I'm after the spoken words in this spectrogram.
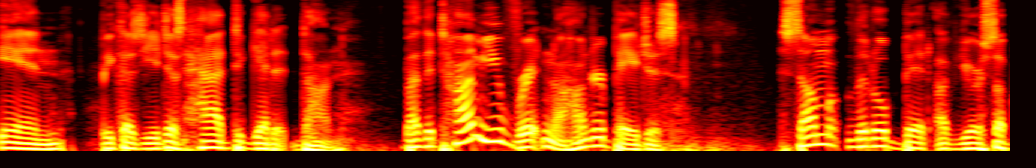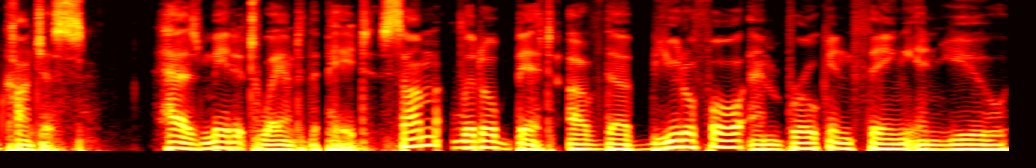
in because you just had to get it done, by the time you've written 100 pages, some little bit of your subconscious has made its way onto the page. Some little bit of the beautiful and broken thing in you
